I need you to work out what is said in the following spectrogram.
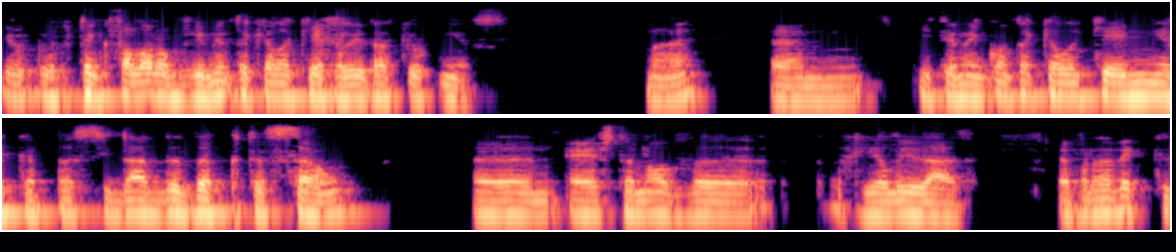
eu tenho que falar obviamente daquela que é a realidade que eu conheço, não é? Um, e tendo em conta aquela que é a minha capacidade de adaptação um, a esta nova realidade. A verdade é que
